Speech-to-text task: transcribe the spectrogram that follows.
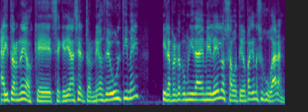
hay torneos que se querían hacer torneos de Ultimate y la propia comunidad de MLE los saboteó para que no se jugaran.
